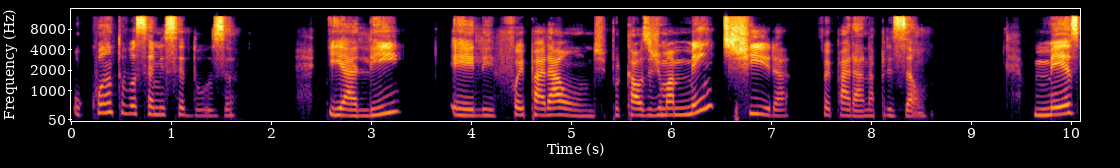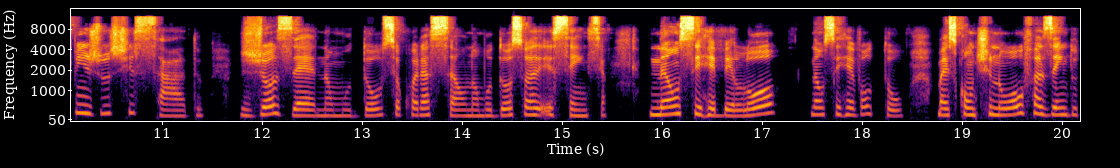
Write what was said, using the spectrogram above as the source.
o quanto você me seduza. E ali ele foi parar onde? Por causa de uma mentira, foi parar na prisão. Mesmo injustiçado, José não mudou seu coração, não mudou sua essência, não se rebelou, não se revoltou, mas continuou fazendo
